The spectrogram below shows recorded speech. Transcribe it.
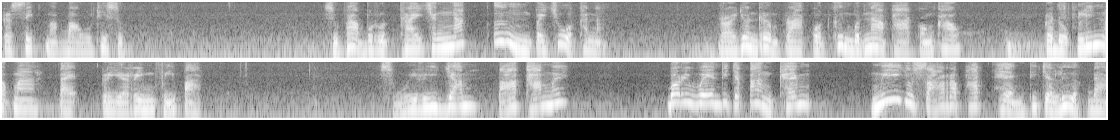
กระซิบมาเบาที่สุด สุภาพบุรุษไพรชะงงัก อึ้งไปชั่วขณะรอยย่นเริ่มปรากฏขึ้นบนหน้าผากของเขา กระดกลิ้นออกมา แตะเกลี่ยริมฝีปาก สวยรียำตาคำไหมบริเวณที่จะตั้งแคมป์มีอยู่สารพัดแห่งที่จะเลือกได้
